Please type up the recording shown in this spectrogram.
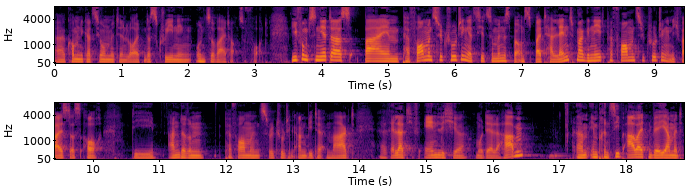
äh, Kommunikation mit den Leuten, das Screening und so weiter und so fort. Wie funktioniert das beim Performance Recruiting? Jetzt hier zumindest bei uns bei Talentmagnet Performance Recruiting und ich weiß, dass auch die anderen Performance Recruiting Anbieter im Markt relativ ähnliche Modelle haben. Ähm, Im Prinzip arbeiten wir ja mit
